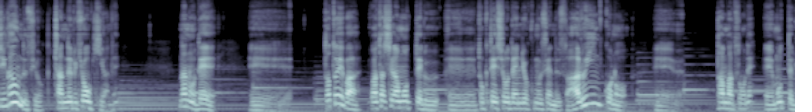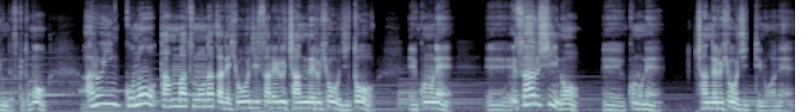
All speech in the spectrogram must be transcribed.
違うんですよチャンネル表記がね。なので、えー、例えば私が持ってる、えー、特定省電力無線ですとアルインコの、えー、端末をね、え持ってるんですけどもアルインコの端末の中で表示されるチャンネル表示と、えこのね、え SRC の、えこのねチャンネル表示っていうのはね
